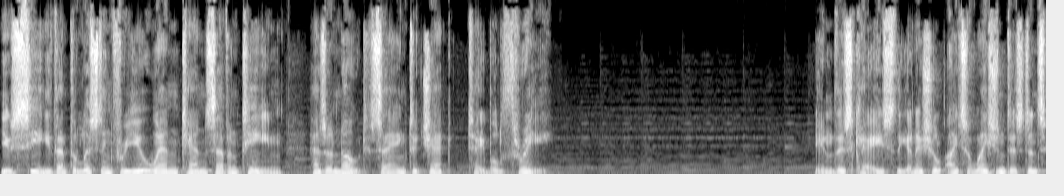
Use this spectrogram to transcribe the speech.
You see that the listing for UN 1017 has a note saying to check Table 3. In this case, the initial isolation distance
